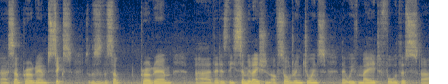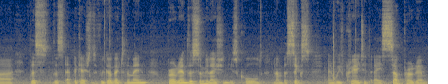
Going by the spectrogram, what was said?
uh, subprogram 6 so this is the subprogram uh, that is the simulation of soldering joints that we've made for this uh, this this application. So if we go back to the main program. This simulation is called number six, and we've created a sub-program,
